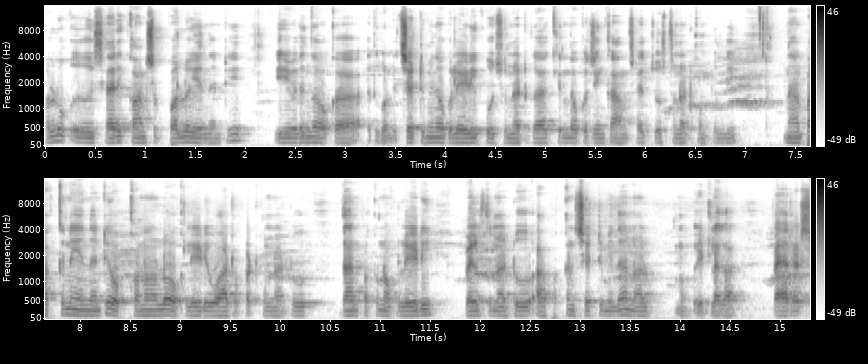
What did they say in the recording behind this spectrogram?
పళ్ళు శారీ కాన్సెప్ట్ పళ్ళు ఏంటంటే ఈ విధంగా ఒక ఇదిగోండి చెట్టు మీద ఒక లేడీ కూర్చున్నట్టుగా కింద ఒక జింక ఆమె చూస్తున్నట్టు ఉంటుంది. దాని పక్కనే ఏంటంటే ఒక కొనంలో ఒక లేడీ వాటర్ పట్టుకున్నట్టు దాని పక్కన ఒక లేడీ వెళ్తున్నట్టు ఆ పక్కన చెట్టు మీద నాలుగు ఇట్లాగా ప్యారెట్స్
